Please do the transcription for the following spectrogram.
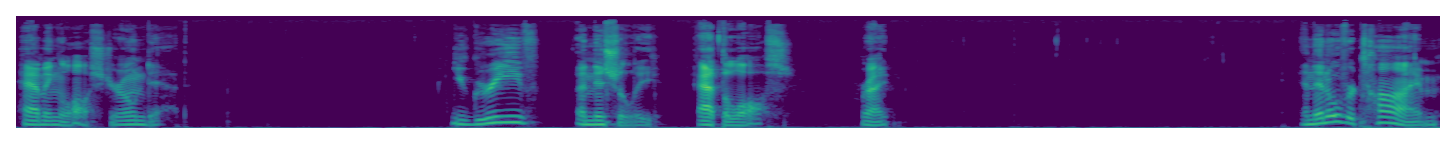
having lost your own dad. You grieve initially at the loss, right? And then over time,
